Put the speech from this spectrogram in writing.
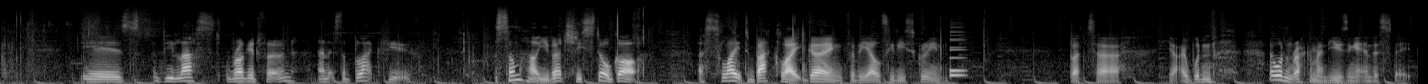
is the last rugged phone and it's the Blackview. Somehow you've actually still got a slight backlight going for the LCD screen. But uh, yeah, I wouldn't, I wouldn't recommend using it in this state.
